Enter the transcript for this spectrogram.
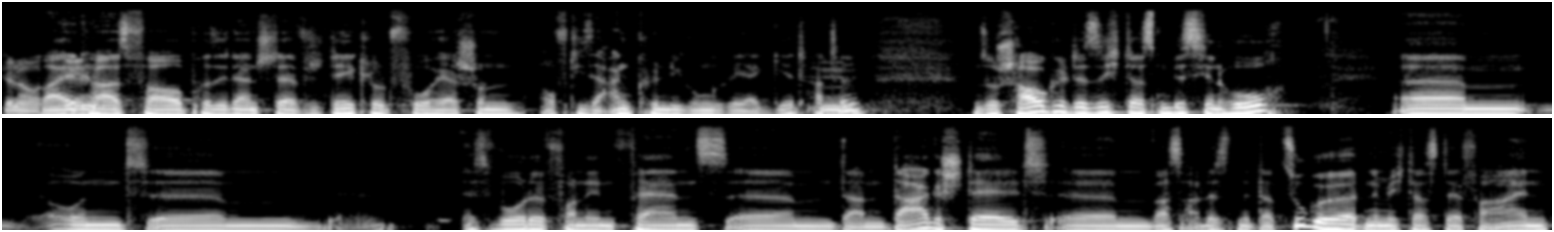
genau, weil KSV-Präsident Steffen Schneekloth vorher schon auf diese Ankündigung reagiert hatte. Mhm. Und so schaukelte sich das ein bisschen hoch. Ähm, und ähm, es wurde von den Fans ähm, dann dargestellt, ähm, was alles mit dazugehört, nämlich dass der Verein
